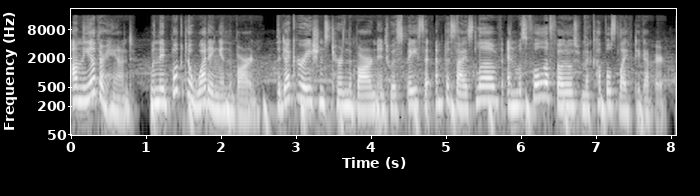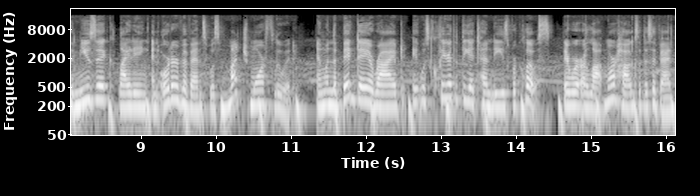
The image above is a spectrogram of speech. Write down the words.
On the other hand, when they booked a wedding in the barn, the decorations turned the barn into a space that emphasized love and was full of photos from the couple's life together. The music, lighting, and order of events was much more fluid. And when the big day arrived, it was clear that the attendees were close. There were a lot more hugs at this event,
